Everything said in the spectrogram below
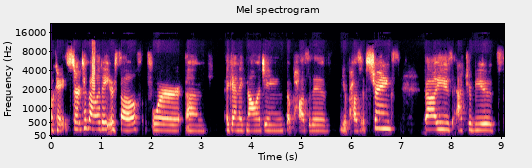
Okay, start to validate yourself for, um, again, acknowledging the positive, your positive strengths, values, attributes,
